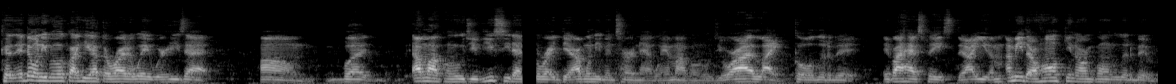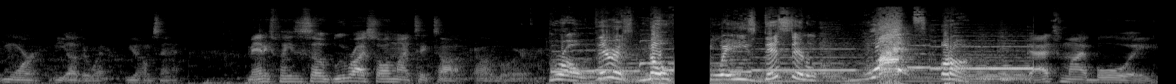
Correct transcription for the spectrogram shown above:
because it don't even look like he had the right of way where he's at. Um, but I'm not gonna hold you. If you see that right there, I wouldn't even turn that way. I'm not gonna hold you. Or I like go a little bit. If I have space, that I either I'm either honking or I'm going a little bit more the other way. You know what I'm saying? Man explains himself. Blue Rye saw my TikTok. Oh lord. Bro, there is no way he's dissing. What? Hold on. That's my boy.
